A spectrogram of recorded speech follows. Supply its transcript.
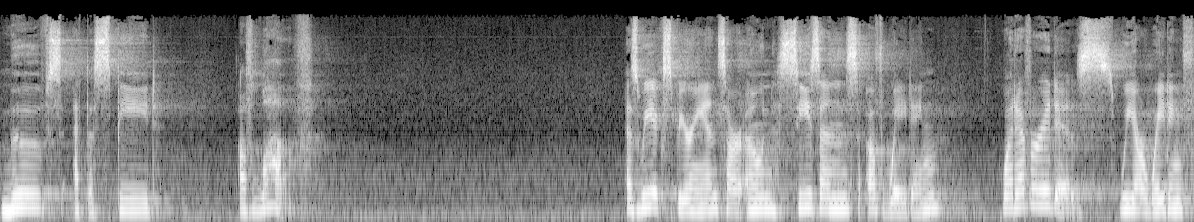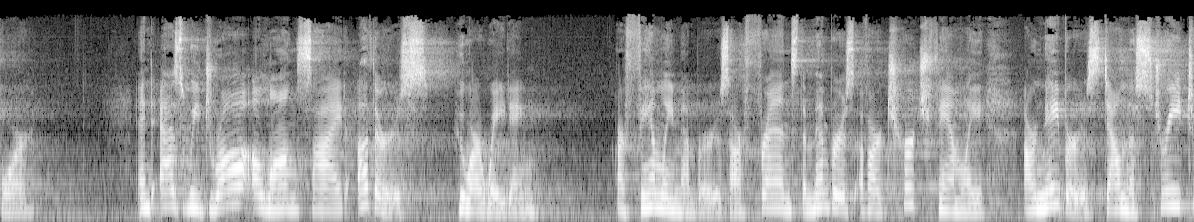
moves at the speed of love. As we experience our own seasons of waiting, whatever it is we are waiting for, and as we draw alongside others who are waiting, our family members, our friends, the members of our church family, our neighbors down the street,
